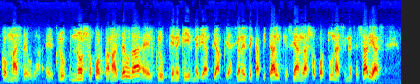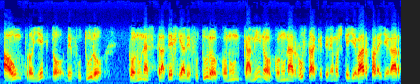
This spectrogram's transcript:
con más deuda. El club no soporta más deuda, el club tiene que ir mediante ampliaciones de capital que sean las oportunas y necesarias a un proyecto de futuro, con una estrategia de futuro, con un camino, con una ruta que tenemos que llevar para llegar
